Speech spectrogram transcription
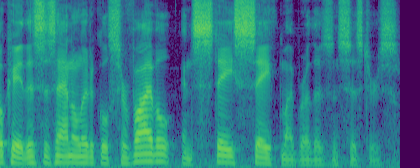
Okay, this is analytical survival, and stay safe, my brothers and sisters.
